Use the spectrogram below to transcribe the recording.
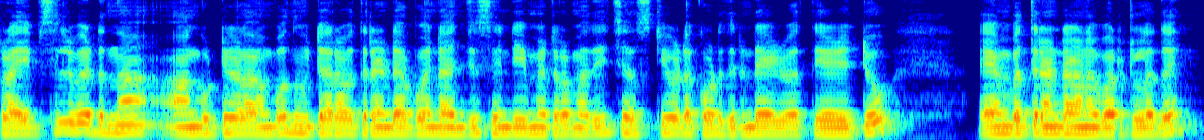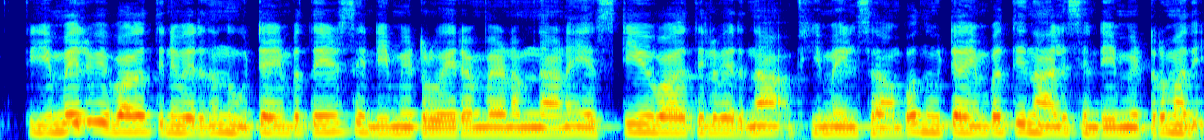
ട്രൈബ്സിൽ വരുന്ന ആൺകുട്ടികളാകുമ്പോൾ നൂറ്റി അറുപത്തിരണ്ട് പോയിന്റ് അഞ്ച് സെന്റിമീറ്റർ മതി. ചെസ്റ്റ് ഇവിടെ കൊടുത്തിട്ടുണ്ട് എഴുപത്തിയേഴ് ടു എൺപത്തിരണ്ടാണ് ഇവർക്കുള്ളത് ഫീമെയിൽ വിഭാഗത്തിന് വരുന്ന നൂറ്റി അമ്പത്തേഴ് സെന്റിമീറ്റർ ഉയരം വേണം എന്നാണ്. എസ് ടി വിഭാഗത്തിൽ വരുന്ന ഫീമെയിൽസ് ആകുമ്പോൾ നൂറ്റി അമ്പത്തി നാല് സെന്റിമീറ്റർ മതി.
